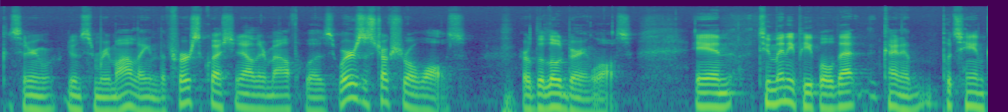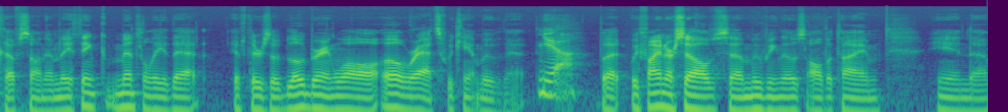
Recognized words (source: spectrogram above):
considering doing some remodeling, the first question out of their mouth was, Where's the structural walls or the load bearing walls? And to many people, that kind of puts handcuffs on them. They think mentally that if there's a load bearing wall, oh, rats, we can't move that. Yeah. But we find ourselves uh, moving those all the time and uh,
